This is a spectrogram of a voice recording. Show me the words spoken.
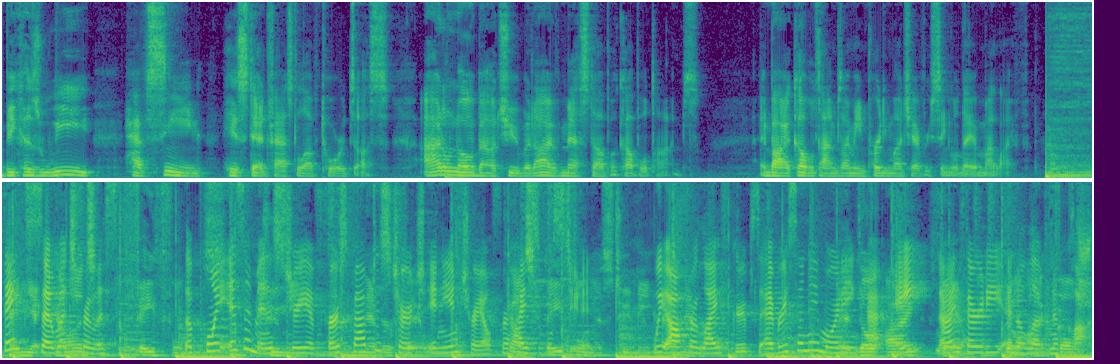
Because we have seen His steadfast love towards us. I don't know about you, but I've messed up a couple times. And by a couple times, I mean pretty much every single day of my life. Thanks so much for listening. The Point is a ministry of First Baptist Church failed. Indian Trail for God's high school students. we offer life groups every Sunday morning at 8, 9.30, and 11 o'clock.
